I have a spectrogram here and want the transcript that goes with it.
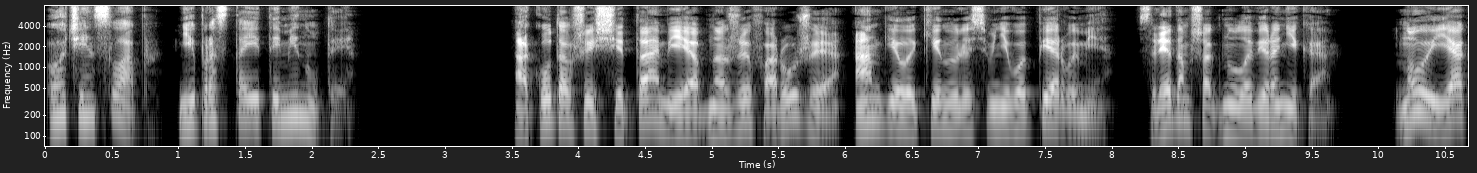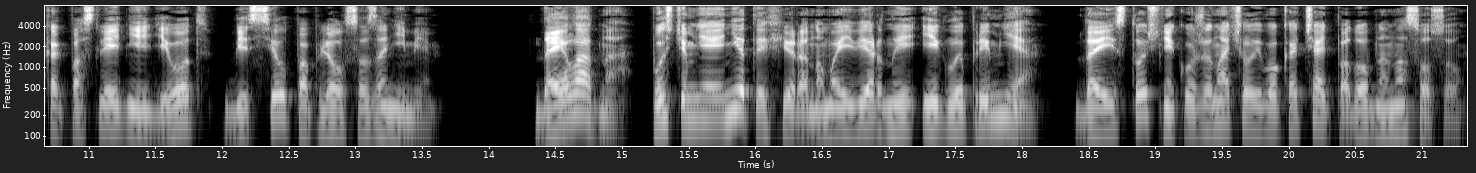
«Очень слаб, не простоит и минуты». Окутавшись щитами и обнажив оружие, ангелы кинулись в него первыми, Следом шагнула Вероника. Ну и я, как последний идиот, без сил поплелся за ними. Да и ладно, пусть у меня и нет эфира, но мои верные иглы при мне, да и источник уже начал его качать, подобно насосу.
